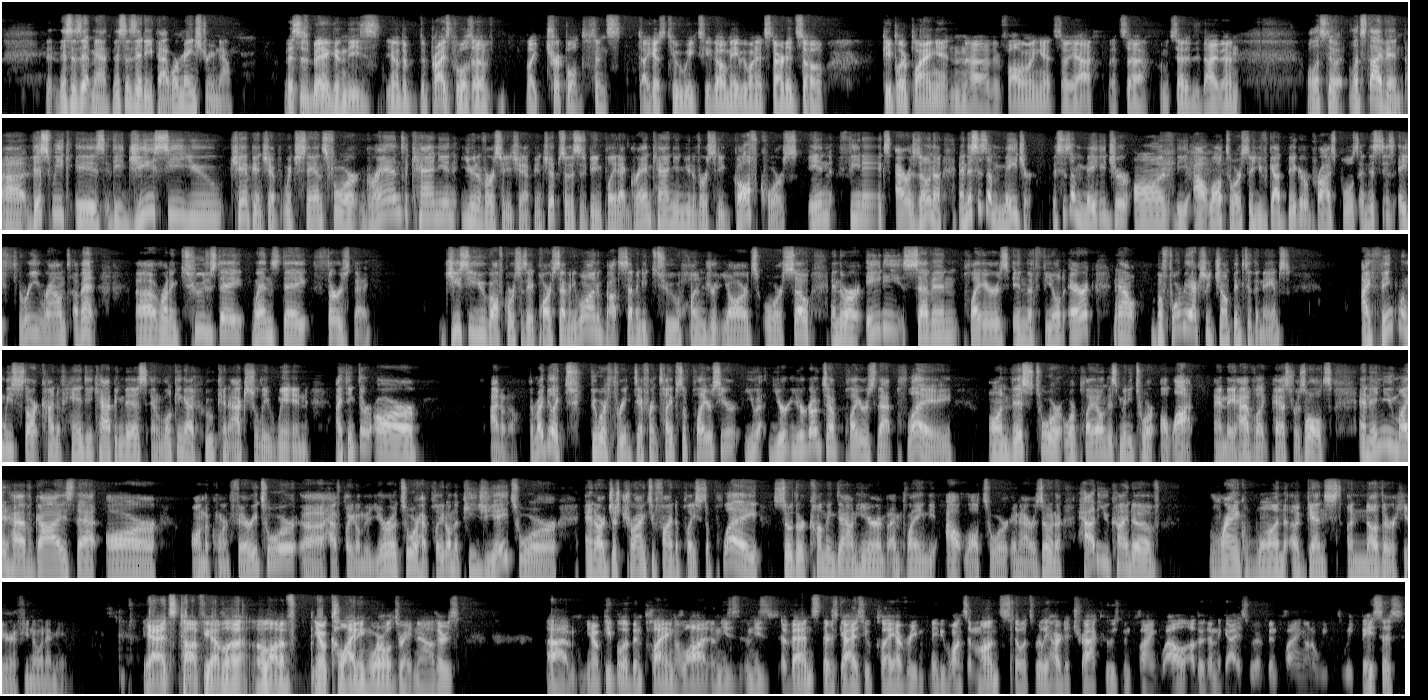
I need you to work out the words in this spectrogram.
this is it, man. This is it, EPAT. We're mainstream now. This is big, and these, you know, the the prize pools have like tripled since I guess two weeks ago, maybe when it started. So people are playing it and uh, they're following it. So yeah, that's uh, I'm excited to dive in. Well, let's do it. Let's dive in. Uh, this week is the GCU Championship, which stands for Grand Canyon University Championship. So, this is being played at Grand Canyon University Golf Course in Phoenix, Arizona. And this is a major. This is a major on the Outlaw Tour. So, you've got bigger prize pools, and this is a three round event uh, running Tuesday, Wednesday, Thursday. GCU golf course is a par 71, about 7,200 yards or so. And there are 87 players in the field, Eric. Now, before we actually jump into the names, I think when we start kind of handicapping this and looking at who can actually win, I think there are. I don't know. There might be like two or three different types of players here. You you're you're going to have players that play on this tour or play on this mini tour a lot and they have like past results. And then you might have guys that are on the Corn Ferry Tour, uh, have played on the Euro Tour, have played on the PGA Tour, and are just trying to find a place to play. So they're coming down here and, and playing the Outlaw Tour in Arizona. How do you kind of rank one against another here, if you know what I mean? Yeah, it's tough. You have a, a lot of you know colliding worlds right now. There's um, you know, people have been playing a lot in these in these events. There's guys who play every maybe once a month, so it's really hard to track who's been playing well, other than the guys who have been playing on a week to week basis.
